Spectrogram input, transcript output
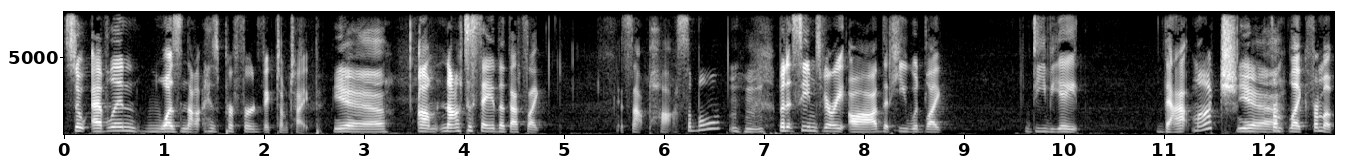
so evelyn was not his preferred victim type Yeah. um, not to say that that's like it's not possible hmm but it seems very odd that he would like deviate that much Yeah. from like from a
